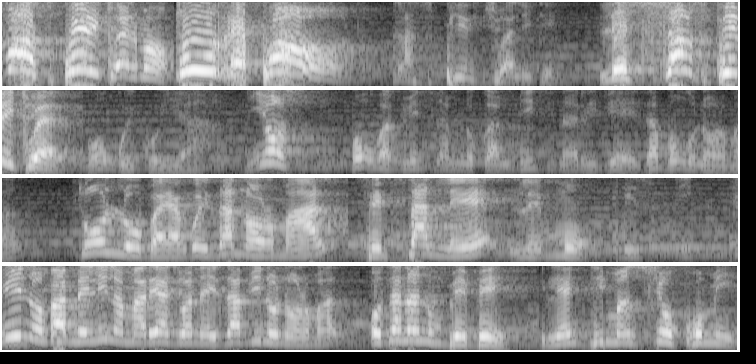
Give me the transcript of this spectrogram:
forts spirituellement tout répondre à la spiritualité. Les hommes spirituels. Bongo ekoya. Nyonso. Bongo babimisi na minoko ya mbisi na rivière. Eza bongo normal. Toloba yango eza normal. C'est ça les, les mots mystiques vino bameli na mariage wana eza vino normal. Oza nanu bebe il y a une dimension okomi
